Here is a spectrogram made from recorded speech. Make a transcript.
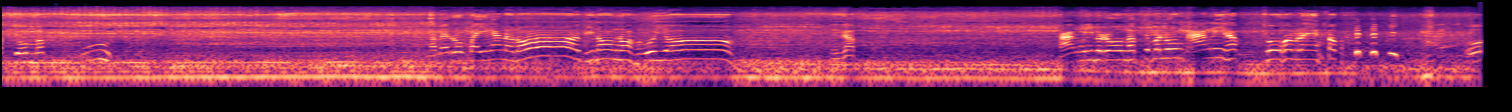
ครับโจมครับทำไมลงไปอย่างนั้นเนาะพี่น้องเนาะโอ้ยโยนี่ครับ ทางมีมาโรงครับจะมาลงทางนี้ครับ โชว์ความแรงครับ โอ้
